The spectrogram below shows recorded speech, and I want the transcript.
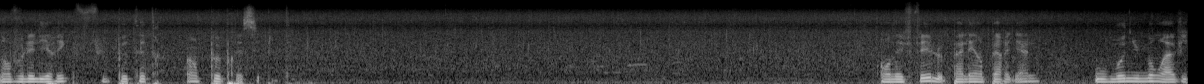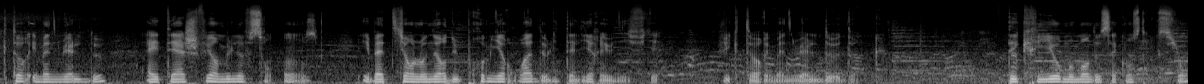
mon envolée lyrique fut peut-être un peu précipité. En effet, le palais impérial, ou monument à Victor Emmanuel II, a été achevé en 1911 et bâti en l'honneur du premier roi de l'Italie réunifiée, Victor Emmanuel II donc. Décrié au moment de sa construction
